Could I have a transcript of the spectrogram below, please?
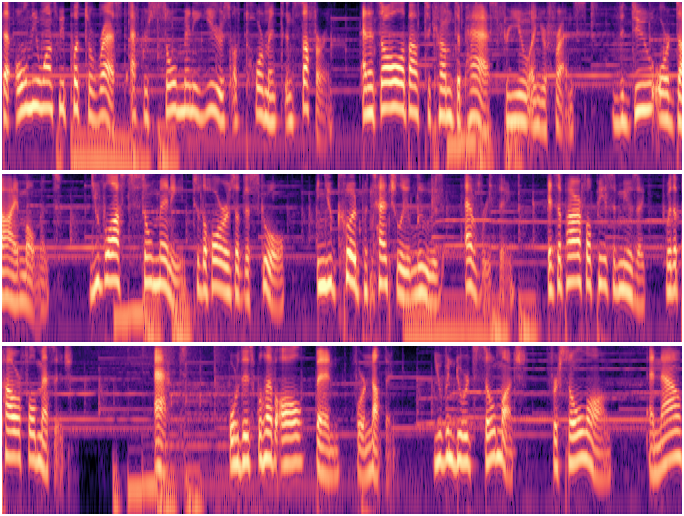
that only wants to be put to rest after so many years of torment and suffering. And it's all about to come to pass for you and your friends. The do or die moment. You've lost so many to the horrors of this school, and you could potentially lose everything. It's a powerful piece of music with a powerful message. Act, or this will have all been for nothing. You've endured so much for so long, and now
